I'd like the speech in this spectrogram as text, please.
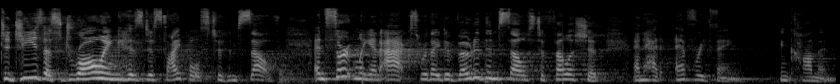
to Jesus drawing his disciples to himself, and certainly in Acts, where they devoted themselves to fellowship and had everything in common.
